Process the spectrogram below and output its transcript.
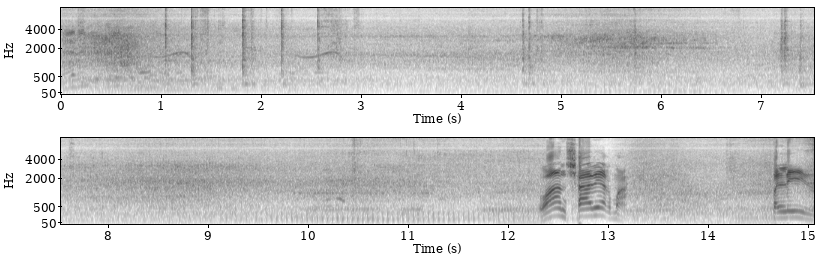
Thank you. One шаверма. Please.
